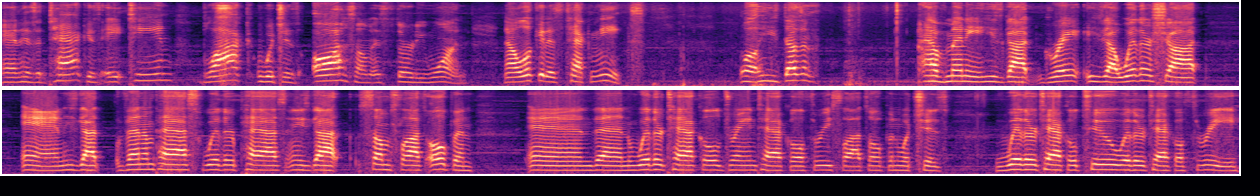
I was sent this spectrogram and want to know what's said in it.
And his attack is 18, block, which is awesome, is 31. Now look at his techniques. Well, he doesn't have many. He's got great. He's got Wither Shot, and he's got Venom Pass, Wither Pass, and he's got some slots open. And then Wither Tackle, Drain Tackle, three slots open, which is Wither Tackle 2, Wither Tackle 3,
